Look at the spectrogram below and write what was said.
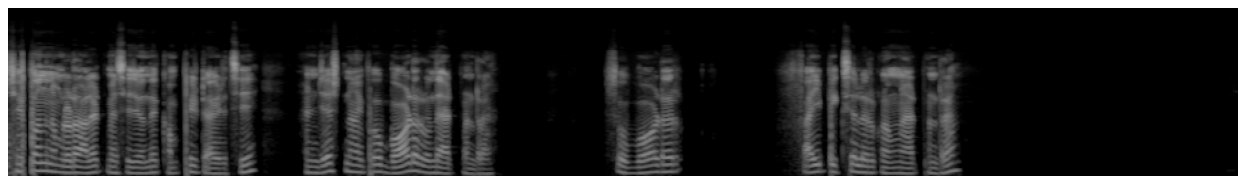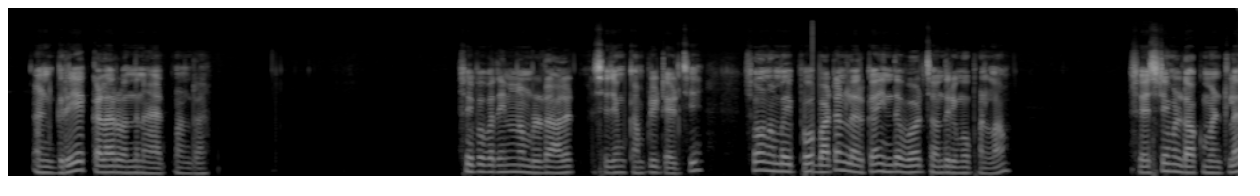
ஸோ இப்போ வந்து நம்மளோட அலர்ட் மெசேஜ் வந்து கம்ப்ளீட் ஆகிடுச்சு அண்ட் ஜஸ்ட் நான் இப்போது பார்டர் வந்து ஆட் பண்ணுறேன் ஸோ பார்டர் ஃபைவ் பிக்சல் இருக்கிறவங்க ஆட் பண்ணுறேன் அண்ட் கிரே கலர் வந்து நான் ஆட் பண்ணுறேன் ஸோ இப்போ பார்த்தீங்கன்னா நம்மளோட அலர்ட் மெசேஜும் கம்ப்ளீட் ஆகிடுச்சு ஸோ நம்ம இப்போது பட்டனில் இருக்க இந்த வேர்ட்ஸை வந்து ரிமூவ் பண்ணலாம். ஸோ எஸ்டிஎம்எல் டாக்குமெண்ட்டில்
